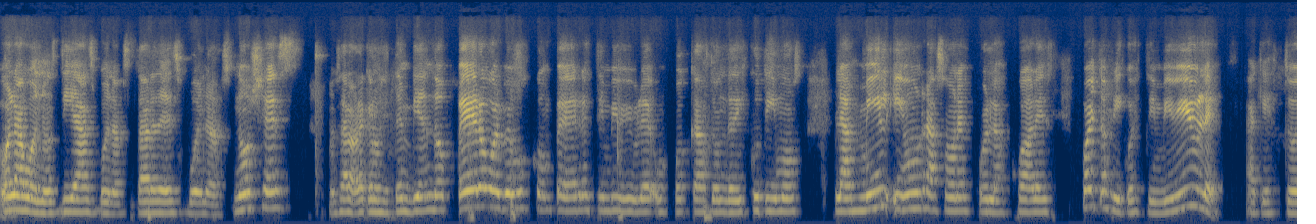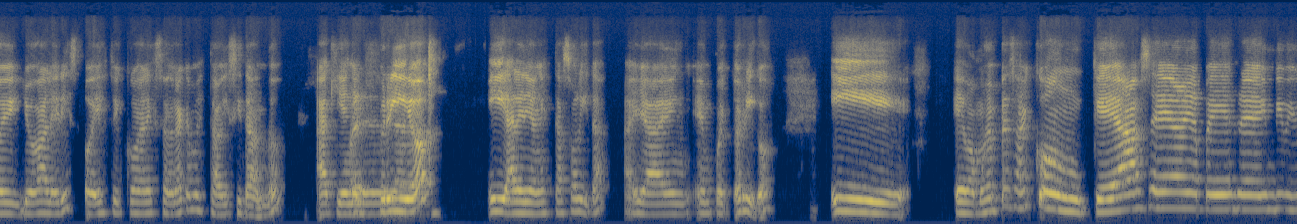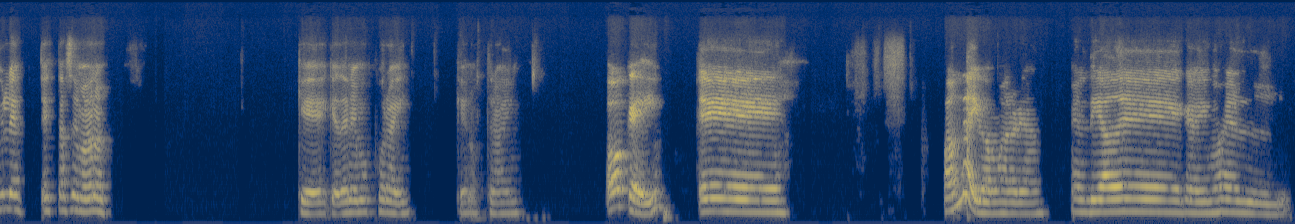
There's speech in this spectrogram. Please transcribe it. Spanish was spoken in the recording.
Hola, buenos días, buenas tardes, buenas noches. No sé a la hora que nos estén viendo, pero volvemos con PR Está Invivible, un podcast donde discutimos las mil y un razones por las cuales Puerto Rico está invivible. Aquí estoy yo, Valeris. Hoy estoy con Alexandra que me está visitando aquí en el frío y Alerian está solita allá en, en Puerto Rico. Y eh, vamos a empezar con qué hace APR Invivible esta semana. ¿Qué, ¿Qué, tenemos por ahí? ¿Qué nos traen? Ok. Eh, ¿Para dónde íbamos, Alerian? El día de que vimos el,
